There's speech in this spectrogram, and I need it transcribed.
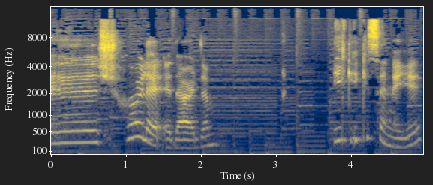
Ee, şöyle ederdim. İlk iki seneyi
